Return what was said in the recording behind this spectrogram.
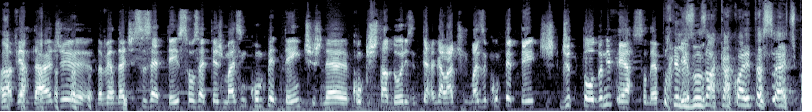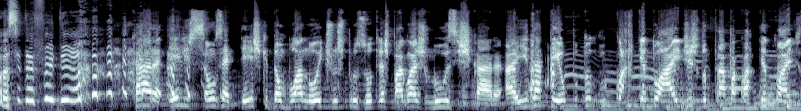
Na verdade, na verdade, esses ETs são os ETs mais incompetentes, né? Conquistadores intergalácticos mais incompetentes de todo o universo, né? Porque eles usam a K-47 pra se defender. Cara, eles são os ETs que dão boa noite uns pros outros e apagam as luzes, cara. Aí dá tempo do, do quarteto AIDS, do Trapa Quarteto AIDS,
